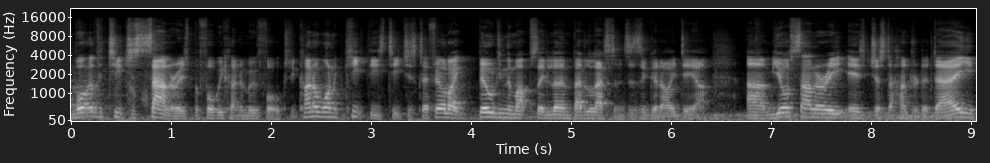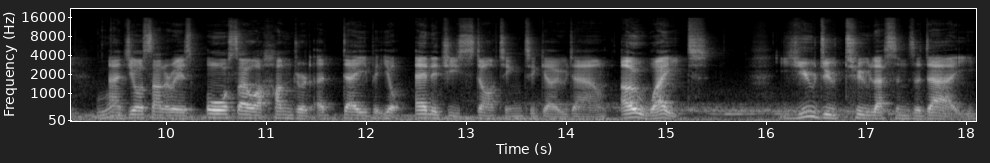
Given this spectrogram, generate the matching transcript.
what are the teachers' salaries before we kind of move forward? Because we kind of want to keep these teachers because I feel like building them up so they learn better lessons is a good idea. Um, your salary is just 100 a day, and your salary is also 100 a day, but your energy's starting to go down. Oh, wait you do two lessons a day.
